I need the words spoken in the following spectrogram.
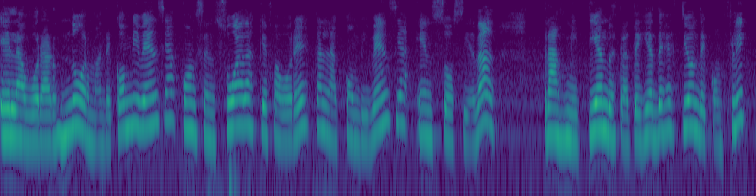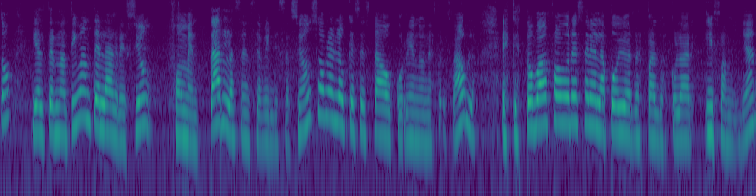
elaborar normas de convivencia consensuadas que favorezcan la convivencia en sociedad, transmitiendo estrategias de gestión de conflicto y alternativa ante la agresión, fomentar la sensibilización sobre lo que se está ocurriendo en nuestras aulas. Es que esto va a favorecer el apoyo y el respaldo escolar y familiar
